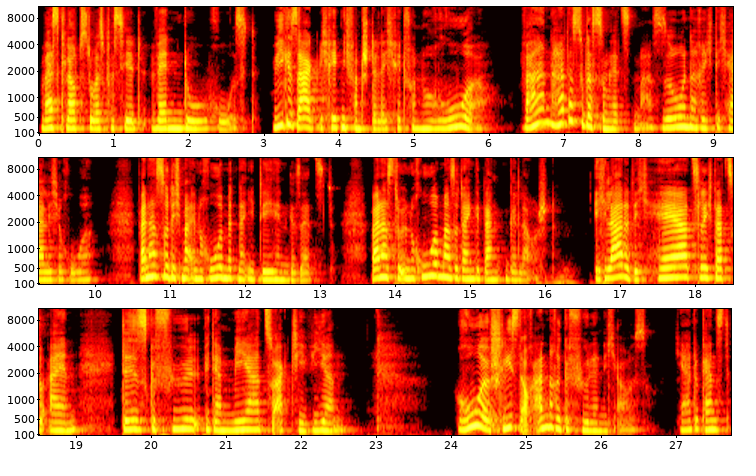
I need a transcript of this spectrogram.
Was glaubst du, was passiert, wenn du ruhst? Wie gesagt, ich rede nicht von Stille, ich rede von Ruhe. Wann hattest du das zum letzten Mal? So eine richtig herrliche Ruhe. Wann hast du dich mal in Ruhe mit einer Idee hingesetzt? Wann hast du in Ruhe mal so deinen Gedanken gelauscht? Ich lade dich herzlich dazu ein, dieses Gefühl wieder mehr zu aktivieren. Ruhe schließt auch andere Gefühle nicht aus. Ja, du kannst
